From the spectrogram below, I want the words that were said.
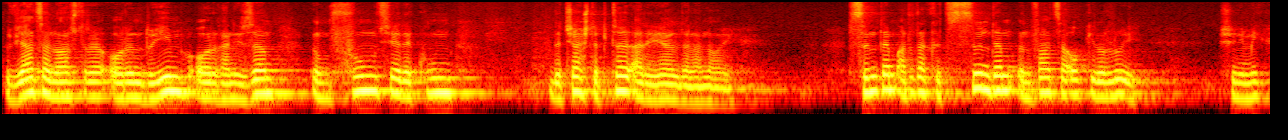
viața noastră o rânduim, o organizăm în funcție de cum, de ce așteptări are El de la noi. Suntem atâta cât suntem în fața ochilor Lui și nimic,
